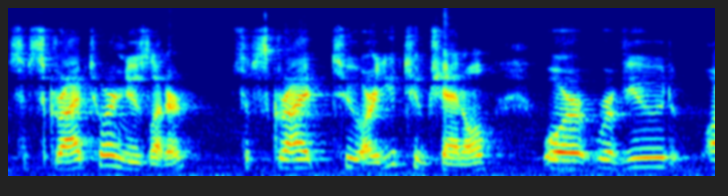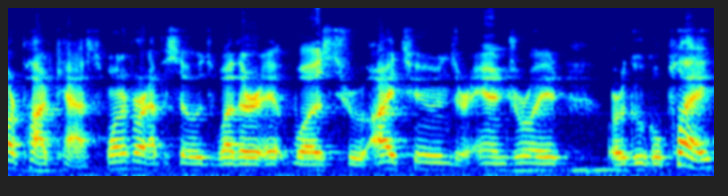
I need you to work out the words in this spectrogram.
subscribed to our newsletter, subscribed to our YouTube channel, or reviewed our podcast, one of our episodes, whether it was through iTunes or Android or Google Play,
